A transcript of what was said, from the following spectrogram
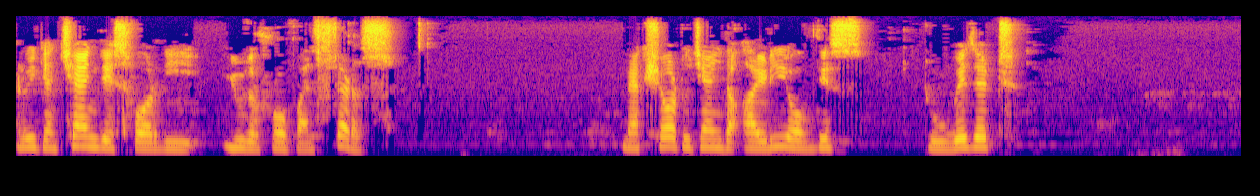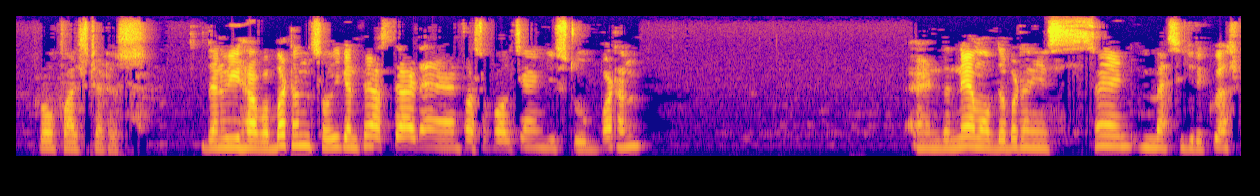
And we can change this for the user profile status. Make sure to change the id of this to visit profile status. Then we have a button so we can pass that and first of all change this to button. And the name of the button is send message request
